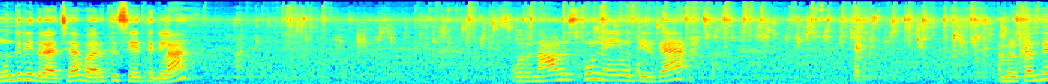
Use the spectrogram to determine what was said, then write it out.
முந்திரி திராட்சை வறுத்து சேர்த்துக்கலாம். ஒரு நாலு ஸ்பூன் நெய் ஊற்றிருக்கேன் நம்மளுக்கு வந்து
